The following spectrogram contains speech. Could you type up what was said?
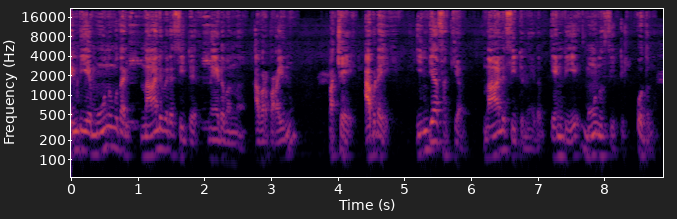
എൻ ഡി എ മൂന്ന് മുതൽ നാല് വരെ സീറ്റ് നേടുമെന്ന് അവർ പറയുന്നു. പക്ഷേ അവിടെ ഇന്ത്യ സഖ്യം നാല് സീറ്റ് നേടും. എൻ ഡി എ മൂന്ന് സീറ്റിൽ ഒതുങ്ങും.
